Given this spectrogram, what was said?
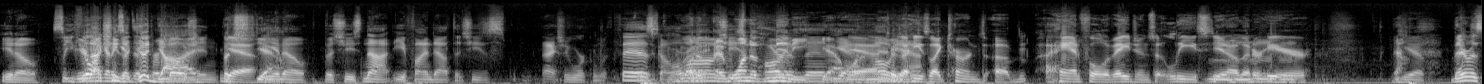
You know, So you you're feel not like gonna she's a get this good guy, but Yeah. yeah. you know, but she's not. You find out that she's actually working with Fisk all One of- and She's one of part many, the- yeah, yeah. one of Yeah, Oh, yeah. he's like turned a, a handful of agents at least, you know, that are here. yeah. There was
